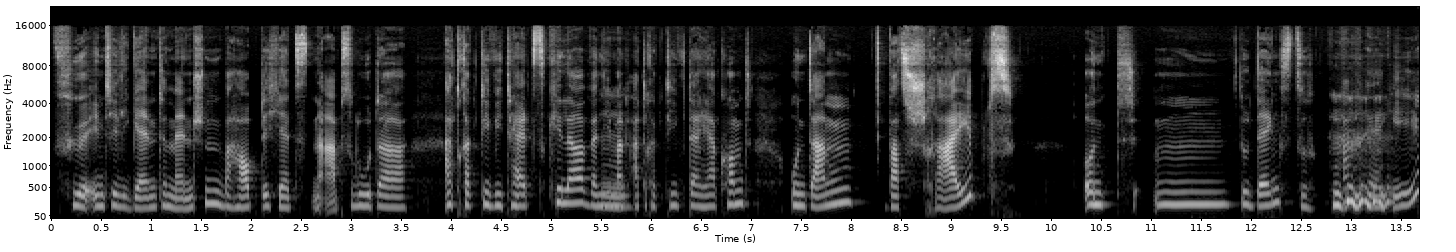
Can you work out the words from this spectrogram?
für intelligente Menschen, behaupte ich jetzt, ein absoluter Attraktivitätskiller, wenn mhm. jemand attraktiv daherkommt und dann was schreibt und mh, mm, du denkst, ach hey,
